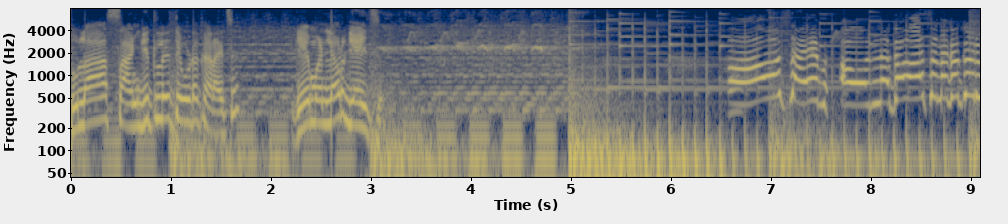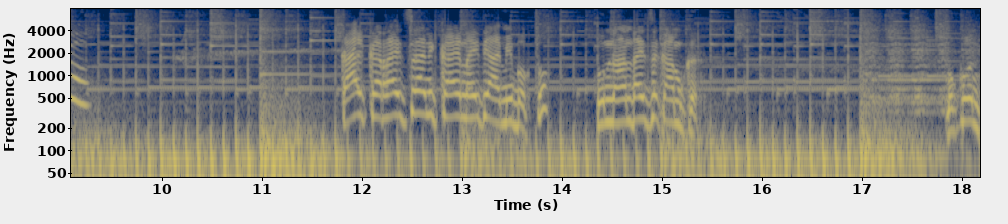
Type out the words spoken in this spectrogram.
तुला सांगितलंय तेवढं करायचं. घे म्हणल्यावर घ्यायचं. अहो साहेब अहो नका हो, असं नका करू. काय करायचं आणि काय नाही ते आम्ही बघतो. तू नांदायचं काम कर. मुकुंद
